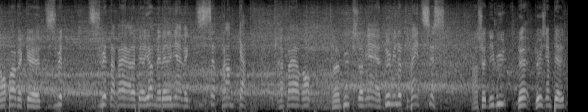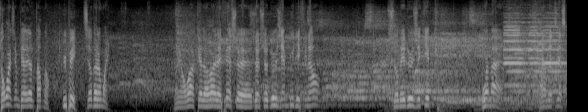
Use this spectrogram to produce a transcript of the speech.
non pas avec 18, 18 affaires à la période, mais bel et bien avec 17-34 affaires. Donc, un but qui survient à 2 minutes 26 en ce début de deuxième période, troisième période. Pardon. UP, tir de loin. Voyons voir quel aura l'effet de ce deuxième but des finances sur les deux équipes. Boisvert perd le disque.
